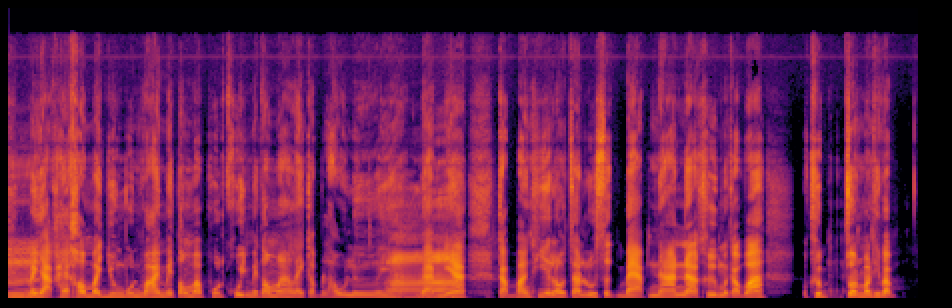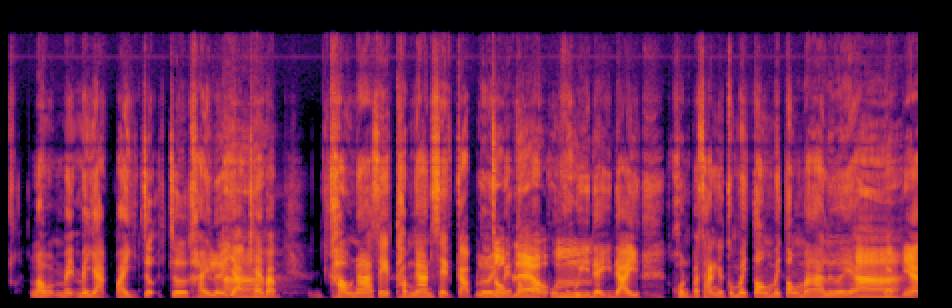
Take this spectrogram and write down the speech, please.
อืมไม่อยากให้เขามายุ่งวุ่นวายไม่ต้องมาพูดคุยไม่ต้องมาอะไรกับเราเลยอะอ่าแบบเนี้ยกับบางที่เราจะรู้สึกแบบนั้นอะคือเหมือนกับว่า คือจนบางทีแบบเราไม่ไม่อยากไปเจอเจอใครเลยอ่าอยากแค่แบบเข้าหน้าเซตทำงานเสร็จกลับเลยจบไม่ต้องแล้มาวพูดคุยอืมใด ๆ คนประสานกันก็ไม่ต้องไม่ต้องมาเลยอะอ่าแบบเนี้ย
